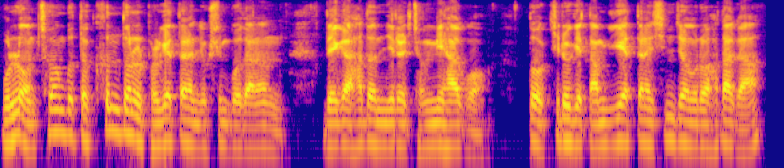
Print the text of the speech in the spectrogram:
물론 처음부터 큰 돈을 벌겠다는 욕심보다는 내가 하던 일을 정리하고 또 기록에 남기겠다는 심정으로 하다가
